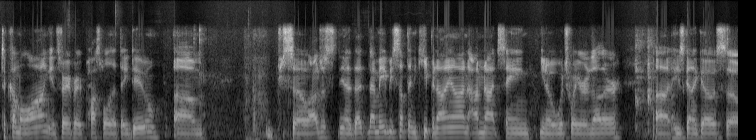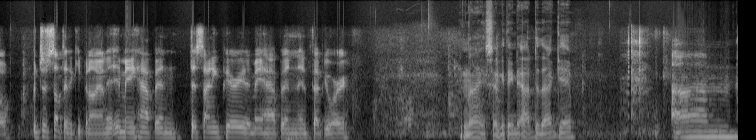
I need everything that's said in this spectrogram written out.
to come along. It's very, very possible that they do. Um, so I'll just, you know, that, that may be something to keep an eye on. I'm not saying, you know, which way or another uh, he's going to go. So, but just something to keep an eye on. It, it may happen this signing period. It may happen in February. Nice. Anything to add to that, Gabe? Um,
